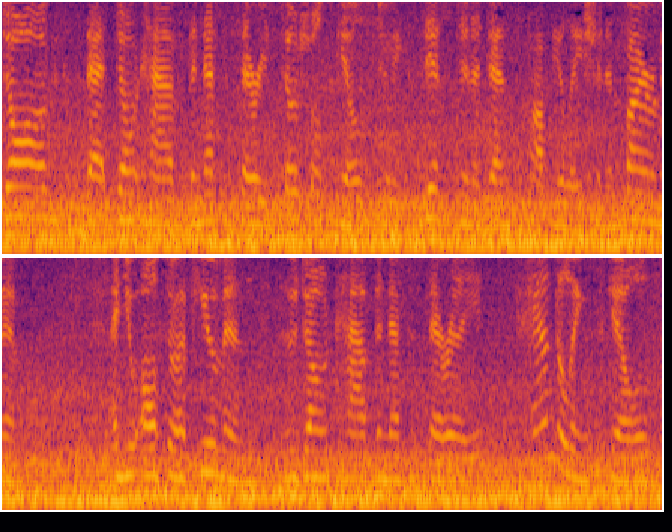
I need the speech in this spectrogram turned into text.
dogs that don't have the necessary social skills to exist in a dense population environment. And you also have humans who don't have the necessary handling skills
